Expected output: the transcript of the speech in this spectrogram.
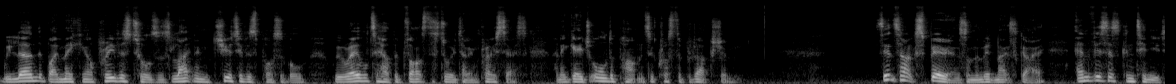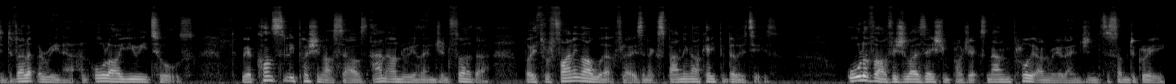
We learned that by making our previs tools as light and intuitive as possible, we were able to help advance the storytelling process and engage all departments across the production. Since our experience on the Midnight Sky, NVIZ has continued to develop Arena and all our UE tools. We are constantly pushing ourselves and Unreal Engine further, both refining our workflows and expanding our capabilities. All of our visualization projects now employ Unreal Engine to some degree,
